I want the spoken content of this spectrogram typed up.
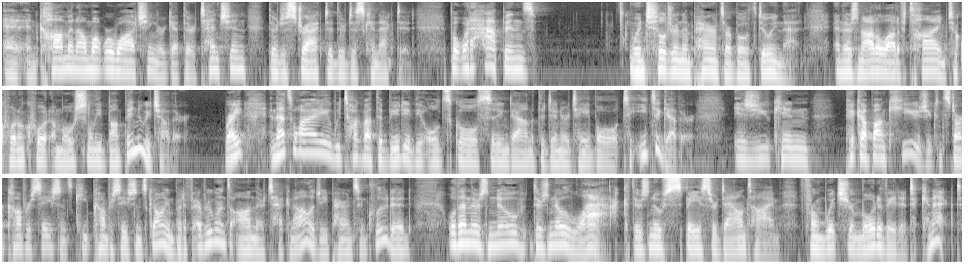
and, and comment on what we're watching or get their attention. They're distracted. They're disconnected. But what happens when children and parents are both doing that? And there's not a lot of time to quote unquote emotionally bump into each other right? And that's why we talk about the beauty of the old school sitting down at the dinner table to eat together is you can pick up on cues you can start conversations keep conversations going. But if everyone's on their technology parents included well then there's no there's no lack there's no space or downtime from which you're motivated to connect.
